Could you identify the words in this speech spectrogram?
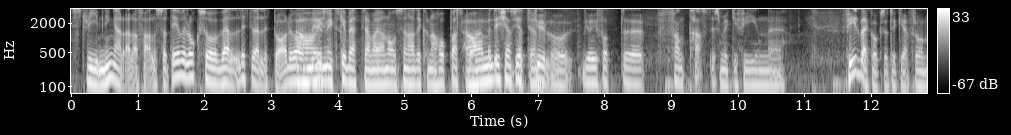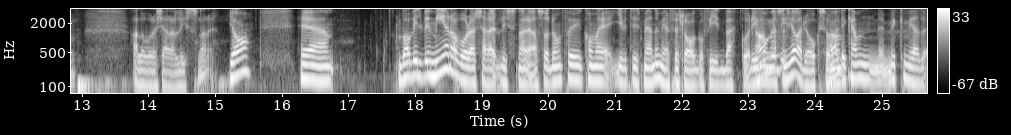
streamningar i alla fall. Så det är väl också väldigt, väldigt bra. Det var Ja, mycket bättre än vad jag någonsin hade kunnat hoppas på. Ja, men det känns Så eh, jättekul och vi har ju fått eh, fantastiskt mycket fin eh, feedback också tycker jag från alla våra kära lyssnare. Ja. Eh, vad vill vi mer av våra kära lyssnare? Alltså, de får ju komma givetvis med ännu mer förslag och feedback. Och det är Ja, många som gör det också. Ja. Men det kan mycket, mer,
